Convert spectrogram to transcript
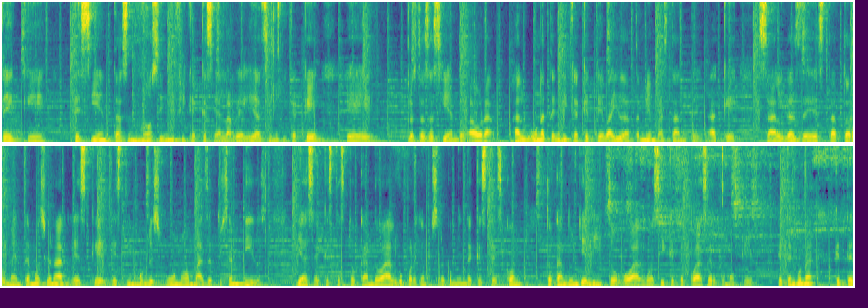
de que te sientas no significa que sea la realidad, significa que eh, lo estás haciendo. Ahora, una técnica que te va a ayudar también bastante a que salgas de esta tormenta emocional es que estimules uno o más de tus sentidos. Ya sea que estés tocando algo, por ejemplo, se recomienda que estés con tocando un hielito o algo así que te pueda hacer como que que tenga una que te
